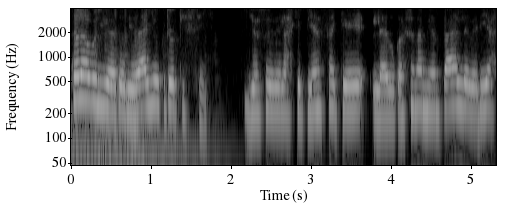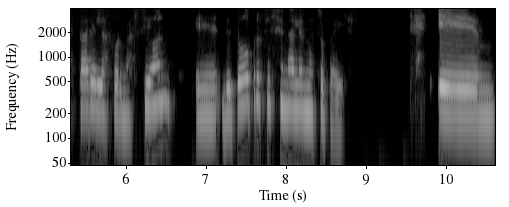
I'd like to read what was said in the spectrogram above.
respecto a la obligatoriedad, yo creo que sí. Yo soy de las que piensa que la educación ambiental debería estar en la formación eh, de todo profesional en nuestro país. Em,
